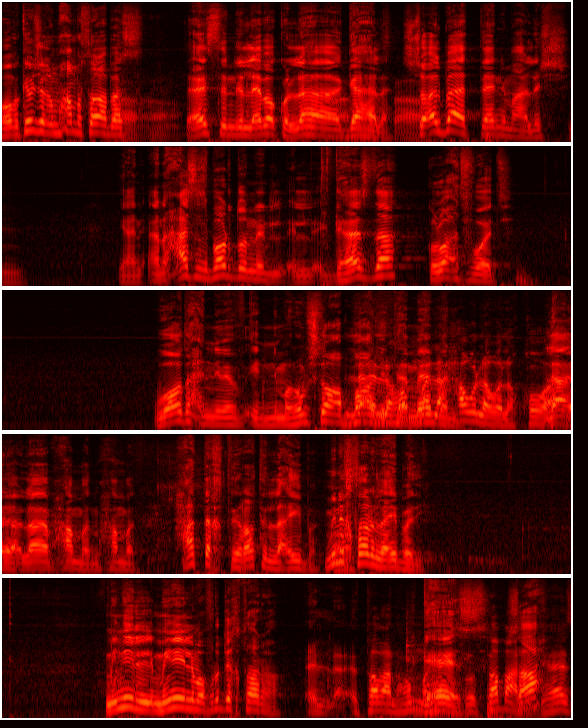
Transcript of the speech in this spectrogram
هو ما بيتكلمش غير محمد صلاح بس. آه، آه. تحس إن اللعيبة كلها جهلة. آه. السؤال بقى الثاني معلش. مم. يعني أنا حاسس برضو إن ال- ال- الجهاز ده كل واحد في وادي. واضح إن إن ما لهمش دعوة ببعض هم لا تماما. حول ولا قوة لا لا, لا يا محمد محمد. حتى اختيارات اللعيبة. مين آه. اختار اللعيبة دي؟ مين اللي مين اللي المفروض يختارها؟ طبعا هم الجهاز، طبعا صح؟ الجهاز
